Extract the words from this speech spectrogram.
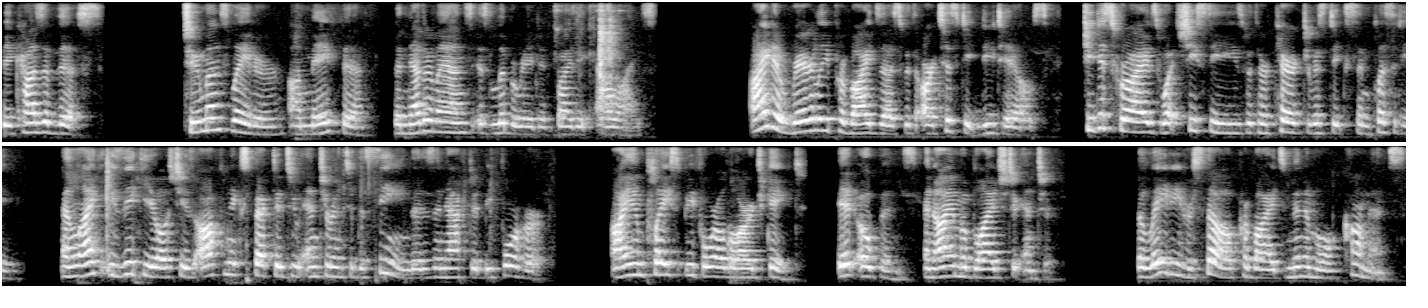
because of this. Two months later, on May 5th, the Netherlands is liberated by the Allies. Ida rarely provides us with artistic details. She describes what she sees with her characteristic simplicity. And like Ezekiel, she is often expected to enter into the scene that is enacted before her. I am placed before a large gate. It opens, and I am obliged to enter. The lady herself provides minimal comments.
